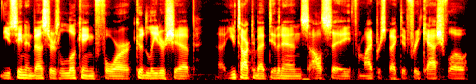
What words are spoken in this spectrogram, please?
You've seen investors looking for good leadership. Uh, you talked about dividends. I'll say, from my perspective, free cash flow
